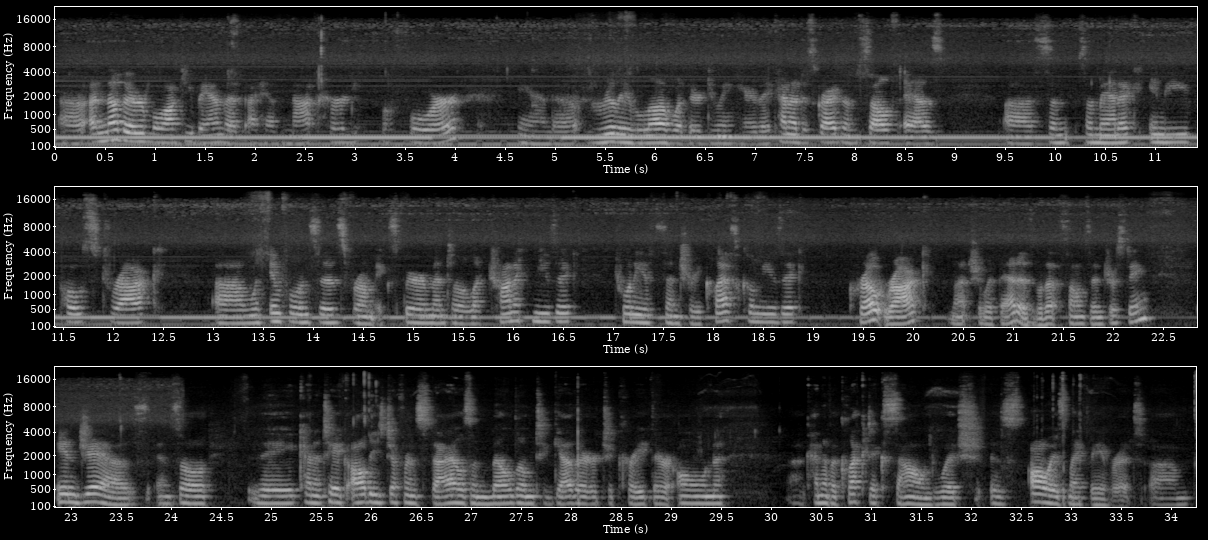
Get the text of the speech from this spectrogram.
Uh, another Milwaukee band that I have not heard before and uh, really love what they're doing here. They kind of describe themselves as uh, some cinematic indie post rock um, with influences from experimental electronic music, 20th century classical music, krautrock, not sure what that is, but that sounds interesting, and jazz. And so they kind of take all these different styles and meld them together to create their own uh, kind of eclectic sound, which is always my favorite. Um,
